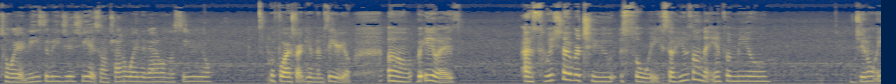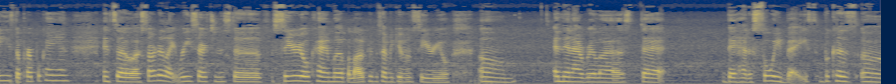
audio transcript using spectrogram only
to where it needs to be just yet. So I'm trying to wait it out on the cereal before I start giving them cereal. Um, but anyways, I switched over to soy. So he was on the Enfamil Gentlease, the purple can. And so I started like researching and stuff. Cereal came up. A lot of people told me give them cereal. Um, and then I realized that they had a soy base because uh,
